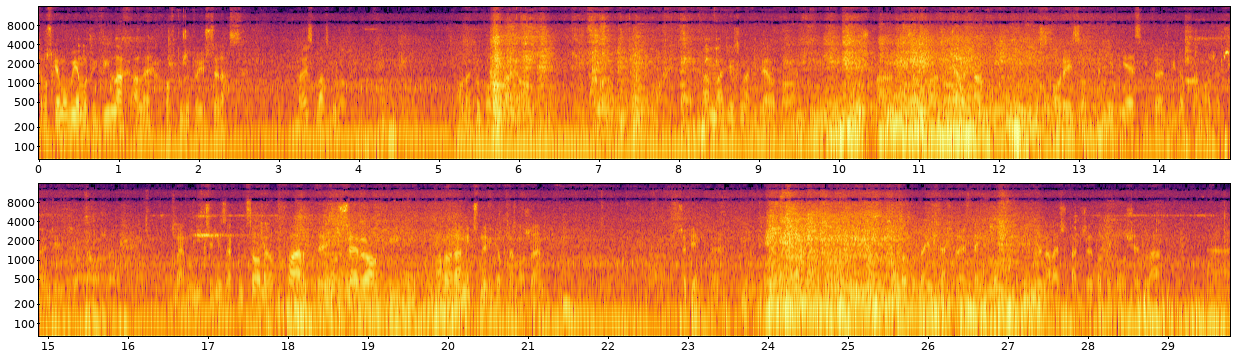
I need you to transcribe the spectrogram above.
Troszkę mówiłem o tych willach, ale powtórzę to jeszcze raz. To jest plac budowy. One tu powstają. Mam nadzieję, że na wideo to można zauważyć, ale tam jest horyzont. Niebieski to jest widok na morze. Wszędzie jest widok na morze. Mam niczym niezakłócony, otwarty, szeroki, panoramiczny widok na morze. Przepiękny. To tutaj widać to jest ten klub, który należy także do tego osiedla. E,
